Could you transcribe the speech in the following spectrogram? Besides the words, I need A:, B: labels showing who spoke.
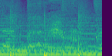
A: dan berhati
